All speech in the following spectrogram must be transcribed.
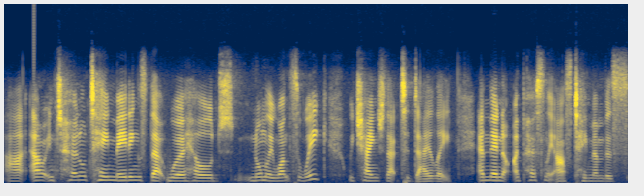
Uh, our internal team meetings that were held normally once a week, we changed that to daily. And then I personally ask team members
